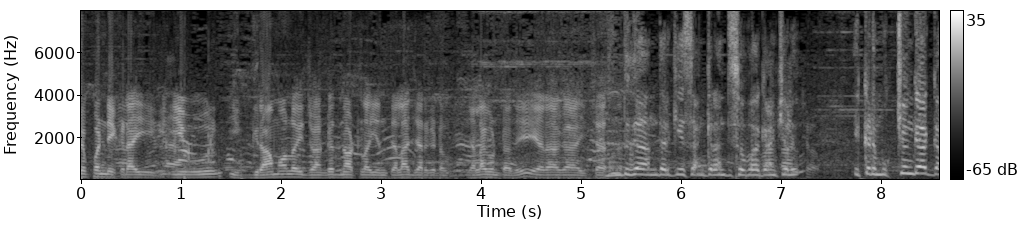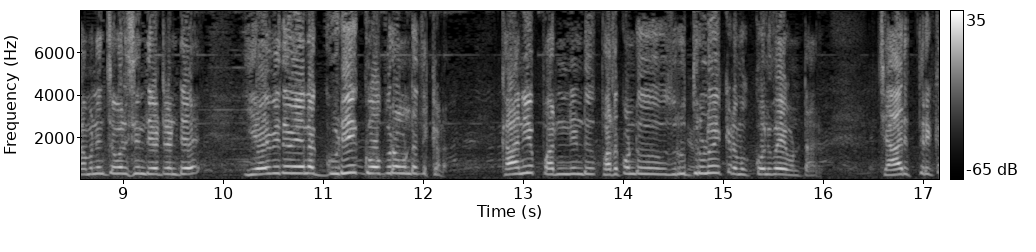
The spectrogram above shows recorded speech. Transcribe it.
చెప్పండి ఇక్కడ ఈ- ఈ ఊరు ఈ గ్రామంలో ఈ జగన్నాట్లో ఇంత ఎలా జరగడం ఎలాగుంటుంది? ఎలాగా ఇచ్చారు ముందుగా అందరికీ సంక్రాంతి శుభాకాంక్షలు. ఇక్కడ ముఖ్యంగా గమనించవలసింది ఏంటంటే ఏ విధమైన గుడి గోపురం ఉండదు ఇక్కడ. కానీ పన్నెండు పదకొండు రుద్రులు ఇక్కడ కొలువై ఉంటారు. చారిత్రక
